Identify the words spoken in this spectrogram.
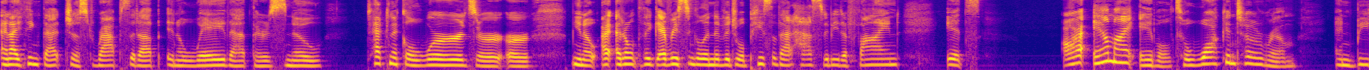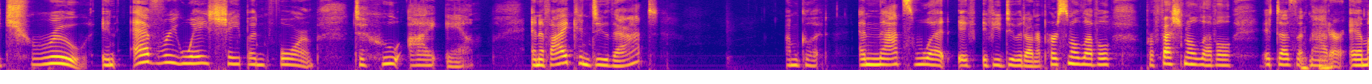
and I think that just wraps it up in a way that there's no technical words or, or you know, I, I don't think every single individual piece of that has to be defined. It's are, am I able to walk into a room and be true in every way, shape, and form to who I am? And if I can do that, I'm good. And that's what, if, if you do it on a personal level, professional level, it doesn't matter. Am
